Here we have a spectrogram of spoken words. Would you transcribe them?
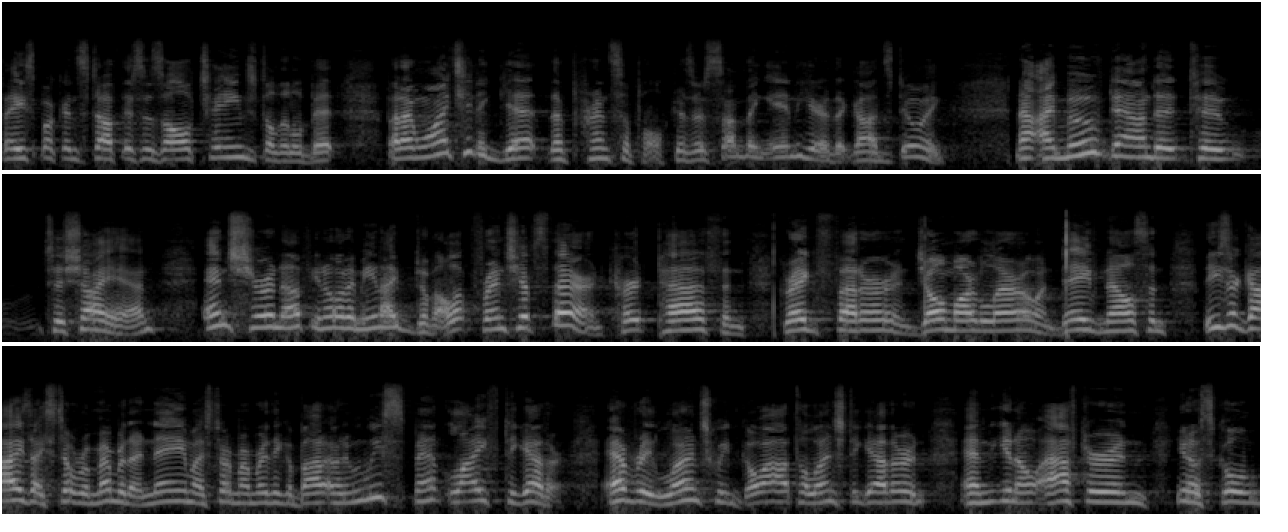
Facebook and stuff, this has all changed a little bit. But I want you to get the principle because there's something in here that God's doing. Now, I moved down to, to to Cheyenne. And sure enough, you know what I mean? I developed friendships there. And Kurt Peth and Greg Fetter and Joe Martellero and Dave Nelson. These are guys, I still remember their name. I still remember everything about it. I mean, we spent life together. Every lunch, we'd go out to lunch together. And, and you know, after and, you know, school,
